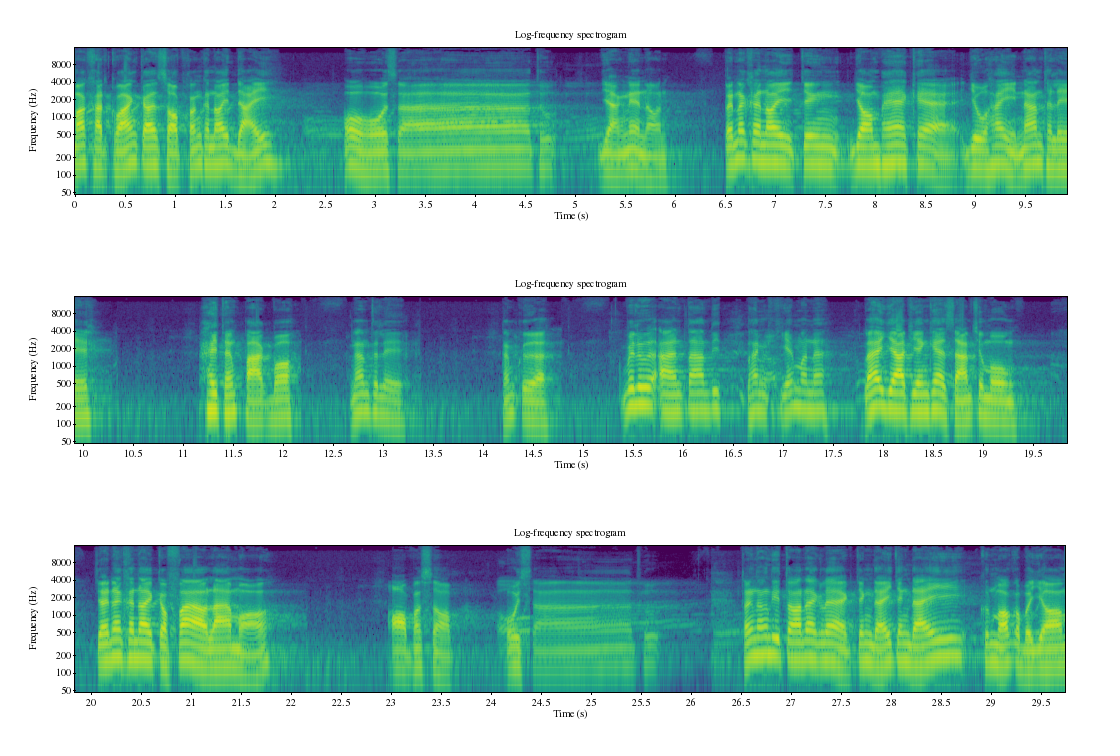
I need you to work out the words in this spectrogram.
มาขัดขวางการสอบของขน้อยไดโอ้โหสาธุอย่างแน่นอน แต่นั้นขน้อยจึงยอมแพ้แค่อยู่ให้น้ำทะเล ให้ทั้งปากบอน้ำทะเล น้ำเกลือ ไม่รู้อ่านตามที่ท่านเขียนมานะ และให้ยาเพียงแค่สามชั่วโมง จากนั้นขน้อยกับฝ้าลาหมอ ออกมาสอบ โอ้ยสาธุทั้งทั้งที่ตอนแรกๆ จังไดจังไดคุณหมอก็บ่ยอม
